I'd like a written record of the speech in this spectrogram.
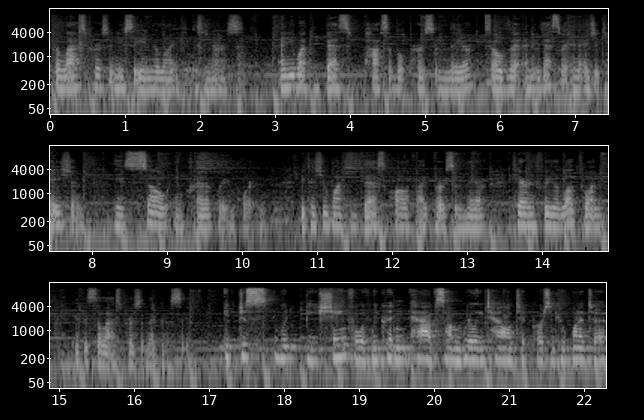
the last person you see in your life is a nurse? And you want the best possible person there. So the, an investment in education is so incredibly important because you want the best qualified person there caring for your loved one if it's the last person they're going to see. It just would be shameful if we couldn't have some really talented person who wanted to,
